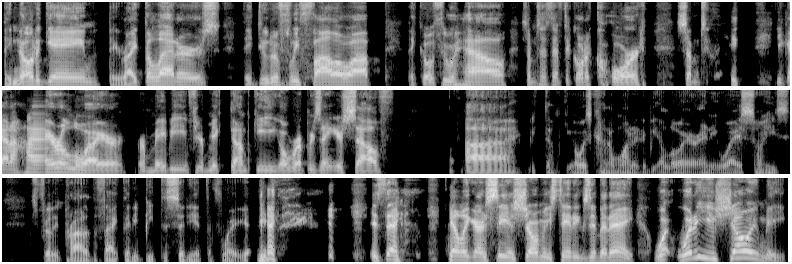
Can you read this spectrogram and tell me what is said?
they know the game. They write the letters. They dutifully follow up. They go through hell. Sometimes they have to go to court. Sometimes you got to hire a lawyer, or maybe if you're Mick Dumke, you go represent yourself. Uh, Mick Dumke always kind of wanted to be a lawyer anyway, so he's really proud of the fact that he beat the city at the FOIA. Is that Kelly Garcia showing me State Exhibit A? What what are you showing me?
